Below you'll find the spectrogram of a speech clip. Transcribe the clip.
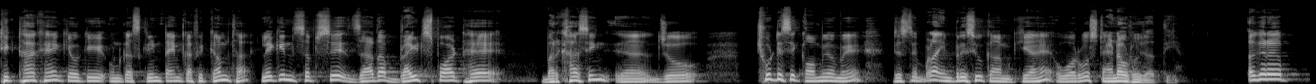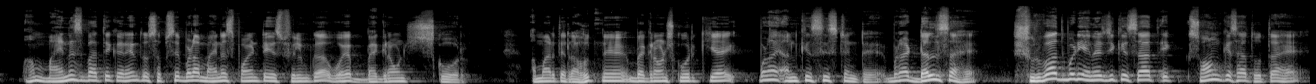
ठीक ठाक हैं क्योंकि उनका स्क्रीन टाइम काफ़ी कम था, लेकिन सबसे ज़्यादा ब्राइट स्पॉट है बरखा सिंह जो छोटे से कॉमियों में जिसने बड़ा इम्प्रेसिव काम किया है और वो स्टैंड आउट हो जाती है। अगर अब हम माइनस बातें करें तो सबसे बड़ा माइनस पॉइंट है इस फ़िल्म का, वो है बैकग्राउंड स्कोर अमारते राहुत ने बैकग्राउंड स्कोर किया है, बड़ा अनकन्सिस्टेंट है, बड़ा डल सा है। शुरुआत बड़ी एनर्जी के साथ, एक सॉन्ग के साथ होता है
